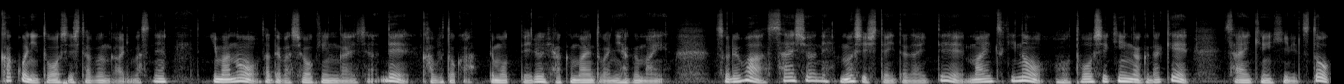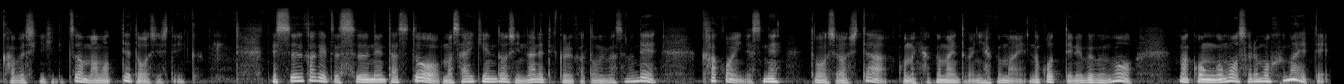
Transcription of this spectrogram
過去に投資した分がありますね。今の例えば証券会社で株とかで持っている100万円とか200万円。それは最初はね無視していただいて毎月の投資金額だけ債券比率と株式比率を守って投資していく。で数ヶ月数年経つと、まあ、債券投資に慣れてくるかと思いますので過去にですね投資をしたこの100万円とか200万円残っている部分を、まあ、今後もそれも踏まえて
